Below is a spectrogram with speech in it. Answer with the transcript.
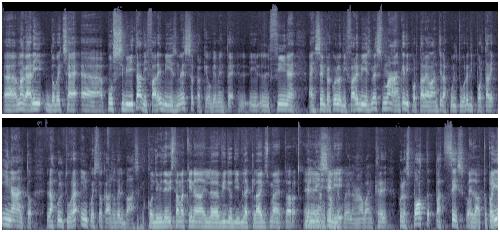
eh, magari dove c'è eh, possibilità di fare business, perché ovviamente il, il fine è sempre quello di fare business, ma anche di portare avanti la cultura e di portare in alto la cultura, in questo caso del basket. Condividevi stamattina il video di Black Lives Matter. eh, Bellissimo anche lì. quello, incredibile. Quello spot pazzesco. Esatto, Poi poi io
